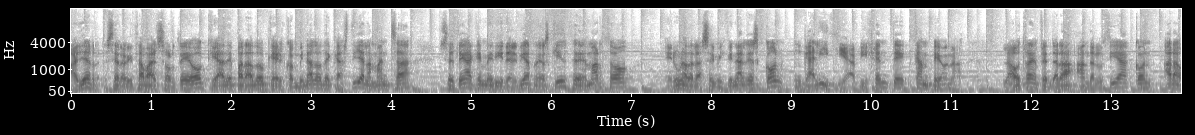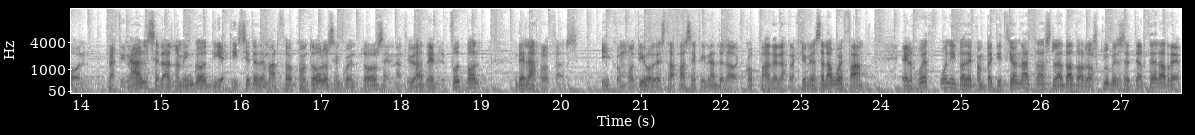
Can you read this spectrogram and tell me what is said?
Ayer se realizaba el sorteo que ha deparado que el combinado de Castilla-La Mancha se tenga que medir el viernes 15 de marzo en una de las semifinales con Galicia, vigente campeona. La otra enfrentará a Andalucía con Aragón. La final será el domingo 17 de marzo con todos los encuentros en la ciudad del fútbol de Las Rozas. Y con motivo de esta fase final de la Copa de las Regiones de la UEFA, el juez único de competición ha trasladado a los clubes de tercera red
